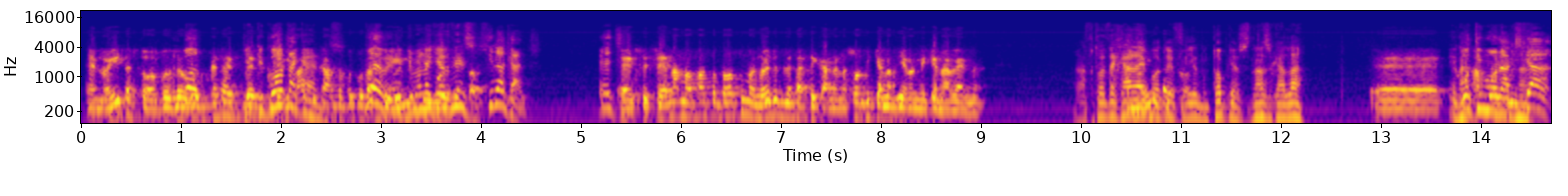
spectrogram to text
Εννοείται αυτό. Δεν- Λοιπόν, δεν θα- για δεν- την δεν κότα υπάρχει κάνεις. άνθρωπο που θα Βέβαια, πει, είναι προτιμώ να σίγουρο κερδίσεις. αυτό. Τι να κάνεις. Έτσι. Ε, σε σένα, άμα φας το πρόστιμο, εννοείται ότι δεν θα πει κανένας, ό,τι και να βγαίνουν και να λένε. Αυτό δεν χαλάει Εννοείται ποτέ, αυτό. φίλε μου. Το πιάσες, να είσαι καλά. Ε, Εγώ να- τη να- μοναξιά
